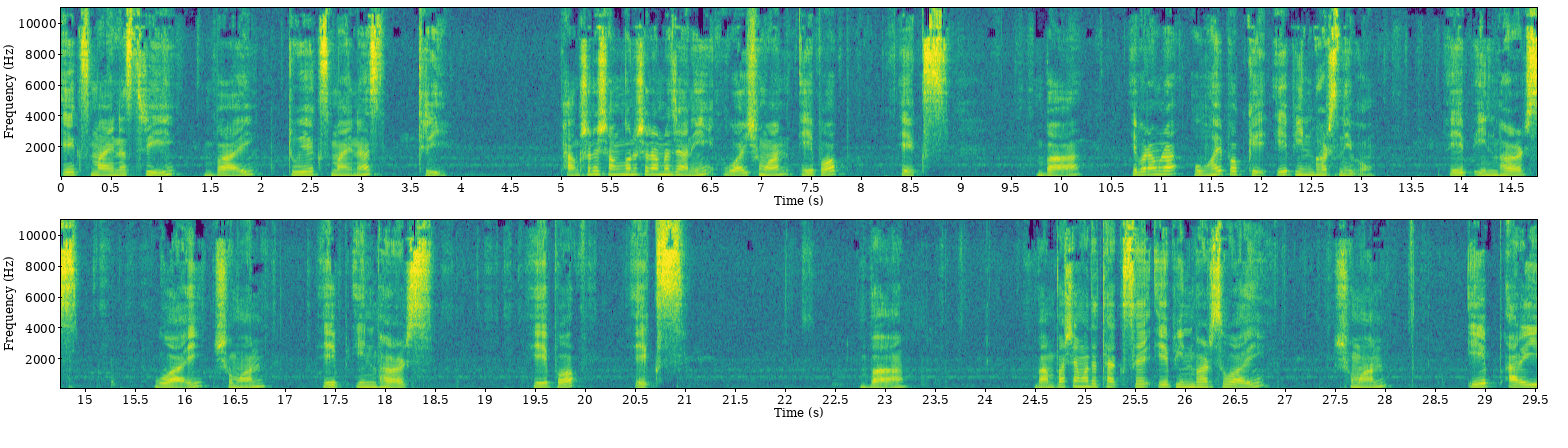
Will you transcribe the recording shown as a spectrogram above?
x minus three by two x minus three ফাংশনের সংজ্ঞা অনুসারে আমরা জানি ওয়াই সমান এফ অফ এক্স বা এবার আমরা উভয় পক্ষে এফ ইনভার্স নেব। এফ ইনভার্স ওয়াই সমান f inverse f of x বা বাম পাশে আমাদের থাকছে এফ ইনভার্স ওয়াই সমান এফ আর এই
